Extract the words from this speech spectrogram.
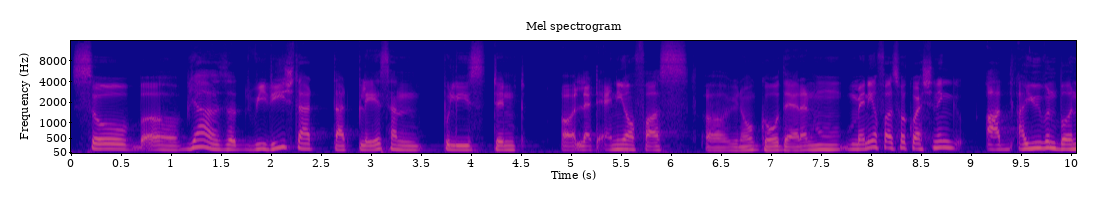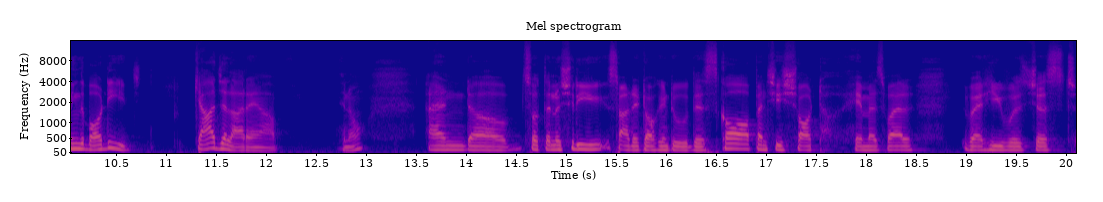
So uh, yeah so we reached that that place and police didn't uh, let any of us uh, you know go there. And m- many of us were questioning are, are you even burning the body? Kya jala rahe hain aap you know and uh, so tanushri started talking to this cop and she shot him as well where he was just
